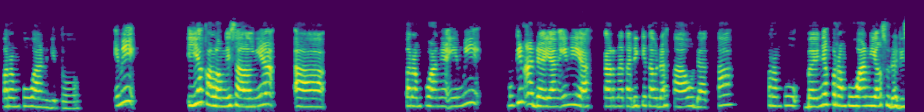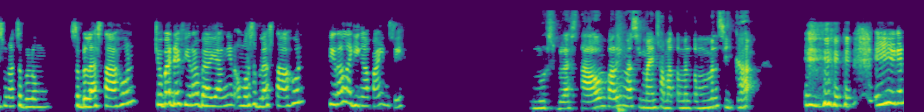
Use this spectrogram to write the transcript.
perempuan gitu. Ini iya kalau misalnya uh, perempuannya ini mungkin ada yang ini ya karena tadi kita udah tahu data perempu banyak perempuan yang sudah disunat sebelum 11 tahun. Coba deh Vira bayangin umur 11 tahun, Vira lagi ngapain sih? Umur 11 tahun paling masih main sama temen-temen sih, Kak. iya kan,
